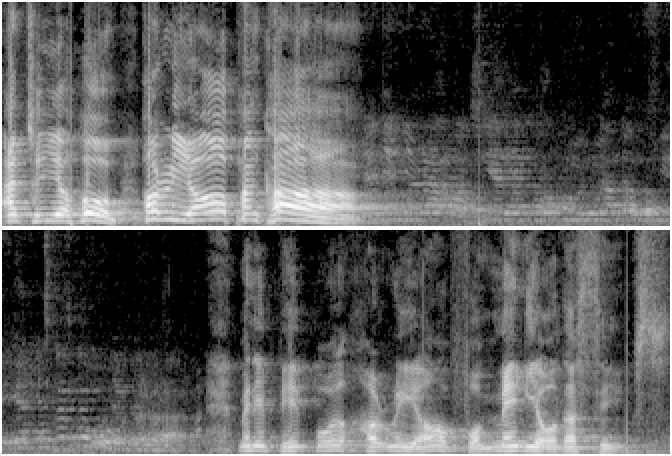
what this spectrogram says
and to your home. Hurry up and come. Many people hurry up for many other things.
